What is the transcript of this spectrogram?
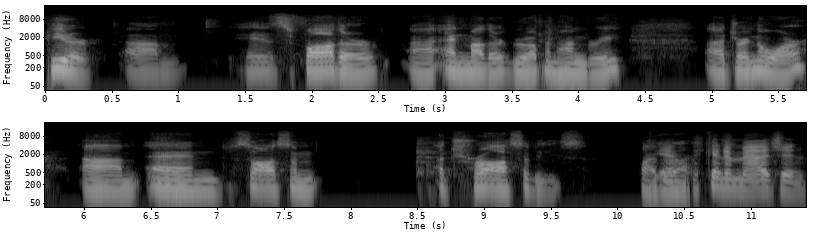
Peter, um, his father uh, and mother grew up in Hungary uh, during the war um, and saw some atrocities by the yeah i can imagine.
